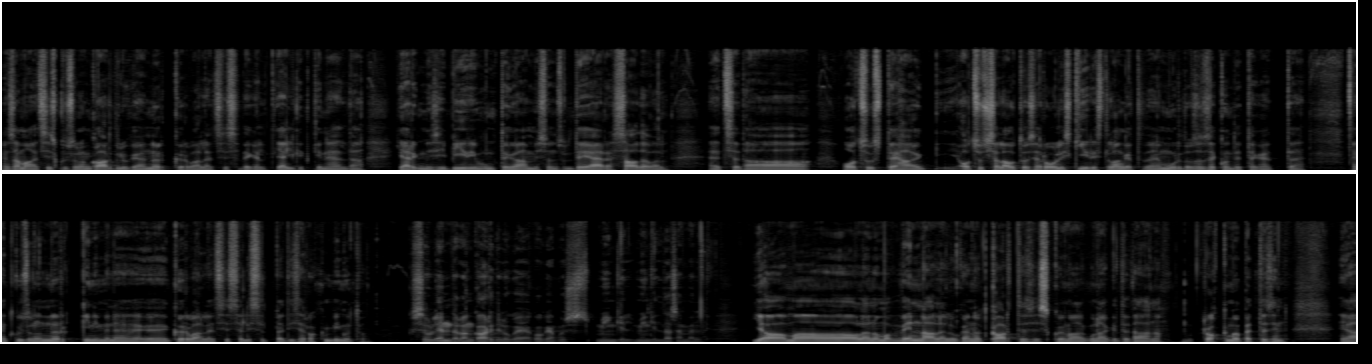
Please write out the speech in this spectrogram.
ja sama, et siis, kui sul on kaardilugeja nõrk kõrval, et siis sa tegelikult jälgidki nii-öelda järgmisi piiripunkte ka, mis on sul tee ääres saadaval et seda otsust teha, otsust seal autos ja roolis kiiresti langetada ja murdosa sekunditega, et et kui sul on nõrk inimene eh, kõrval, et siis sa lihtsalt pead ise rohkem pingutama. kas sul endal on kaardilugeja kogemus mingil, mingil tasemel? jaa, ma olen oma vennale lugenud kaarte siis, kui ma kunagi teda noh, rohkem õpetasin ja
